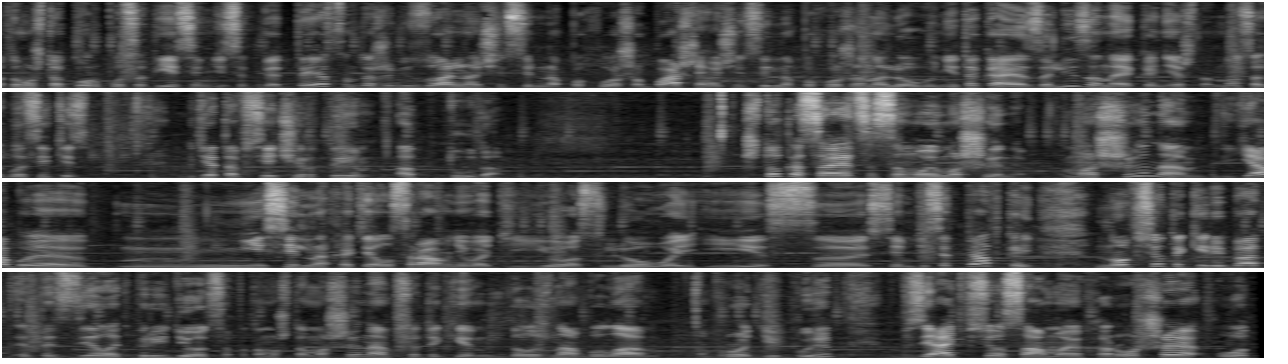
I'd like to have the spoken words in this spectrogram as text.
Потому что корпус от Е75ТС, он даже визуально очень сильно похож, а башня очень сильно похожа на Леву. Не такая зализанная, конечно, но согласитесь, где-то все черты оттуда. Что касается самой машины. Машина, я бы не сильно хотел сравнивать ее с Левой и с 75-кой, но все-таки, ребят, это сделать придется, потому что машина все-таки должна была вроде бы взять все самое хорошее от,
